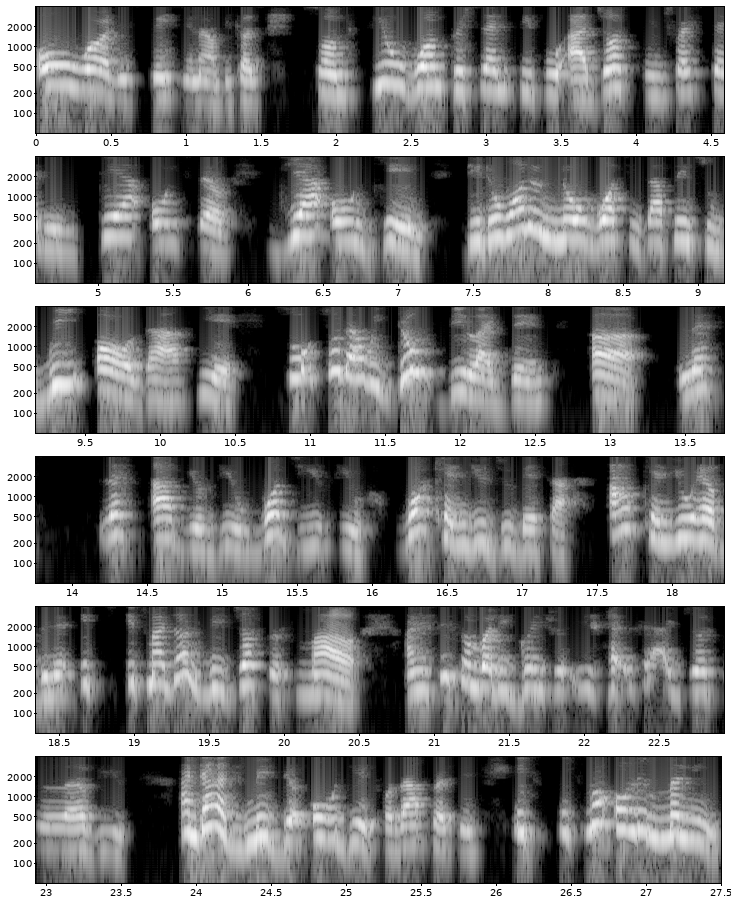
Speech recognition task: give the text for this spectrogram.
whole world is facing now. Because some few one percent people are just interested in their own self, their own game. They don't want to know what is happening to we all that are here. So, so that we don't be like them. Uh, let's let's have your view. What do you feel? What can you do better? How can you help the ne- It it might just be just a smile, and you see somebody going through. I just love you, and that has made the whole day for that person. It's it's not only money.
